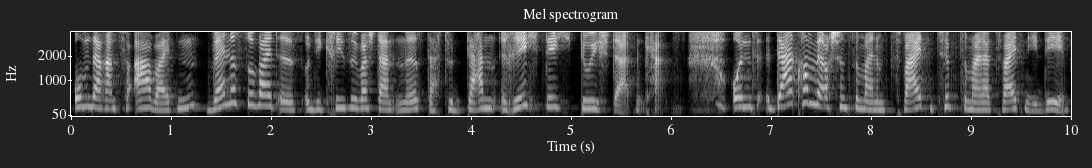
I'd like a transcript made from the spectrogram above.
um daran zu arbeiten, wenn es soweit ist und die Krise überstanden ist, dass du dann richtig durchstarten kannst. Und da kommen wir auch schon zu meinem zweiten Tipp, zu meiner zweiten Idee.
